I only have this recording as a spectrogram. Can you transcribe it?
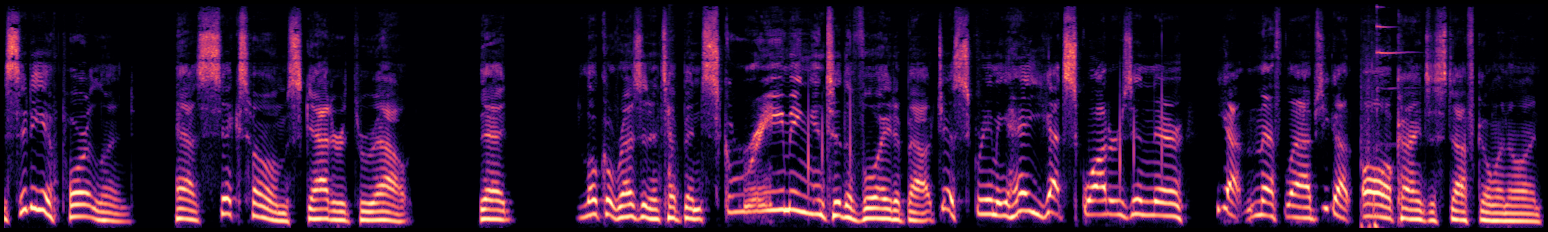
The city of Portland has six homes scattered throughout that local residents have been screaming into the void about, just screaming, hey, you got squatters in there, you got meth labs, you got all kinds of stuff going on.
